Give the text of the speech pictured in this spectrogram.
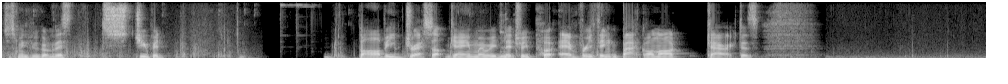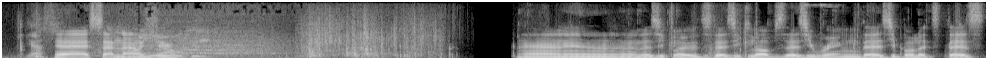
Just means we've got this stupid Barbie dress up game where we literally put everything back on our characters. Yes. Yes, and now you. And, uh, there's your clothes, there's your gloves, there's your ring, there's your bullets, there's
